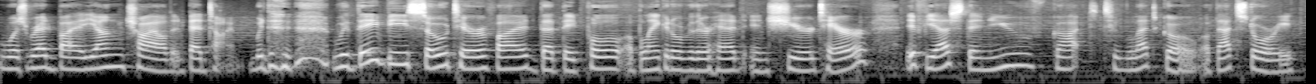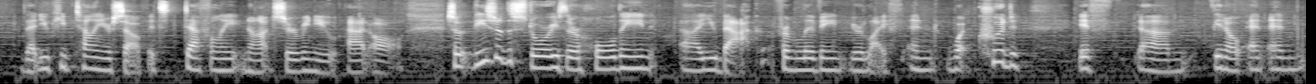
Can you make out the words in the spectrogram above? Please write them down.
was read by a young child at bedtime, would would they be so terrified that they'd pull a blanket over their head in sheer terror? If yes, then you've got to let go of that story that you keep telling yourself. It's definitely not serving you at all. So these are the stories that are holding uh, you back from living your life, and what could, if um, you know, and and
